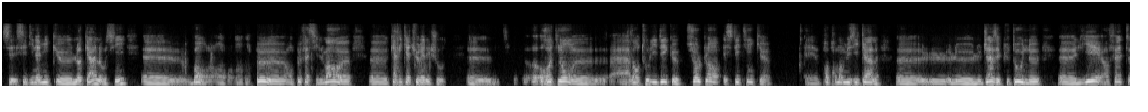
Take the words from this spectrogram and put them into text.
ces, ces, dynamiques euh, locales aussi, euh, bon, on, on, peut, on peut facilement caricaturer les choses. Euh, retenons euh, avant tout l'idée que sur le plan esthétique et proprement musical, euh, le, jazz est plutôt lié en fait,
